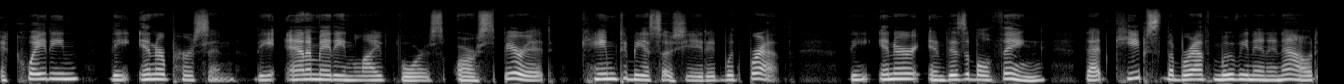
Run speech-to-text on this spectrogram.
equating the inner person, the animating life force or spirit, came to be associated with breath, the inner invisible thing that keeps the breath moving in and out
